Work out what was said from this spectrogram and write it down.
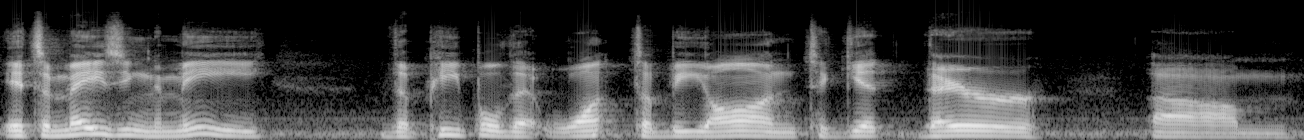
it's amazing to me the people that want to be on to get their um,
